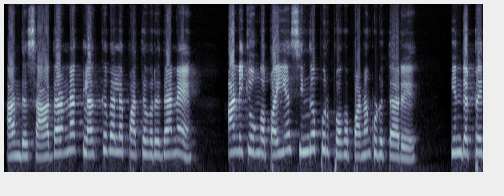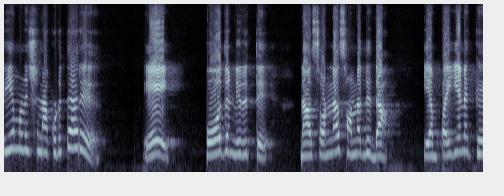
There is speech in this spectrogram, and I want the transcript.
அந்த சாதாரண கிளர்க்கு வேலை பார்த்தவரு தானே? அன்னைக்கு உங்க பையன் சிங்கப்பூர் போக பணம் கொடுத்தாரு. இந்த பெரிய மனுஷனா கொடுத்தாரு? ஏய் போதும் நிறுத்து. நான் சொன்னா சொன்னதுதான். என் பையனுக்கு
